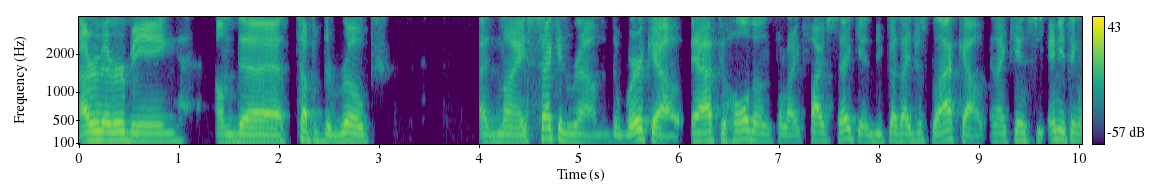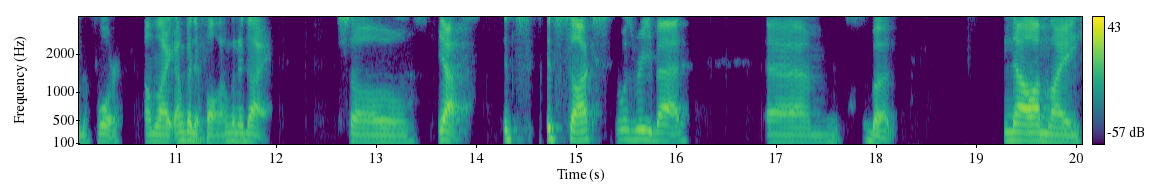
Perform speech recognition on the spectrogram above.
I remember being on the top of the rope at my second round of the workout. I have to hold on for like five seconds because I just black out and I can't see anything on the floor. I'm like, I'm gonna fall. I'm gonna die. So yeah, it's it sucks. It was really bad. Um, but now I'm like,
